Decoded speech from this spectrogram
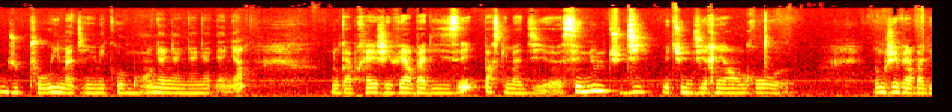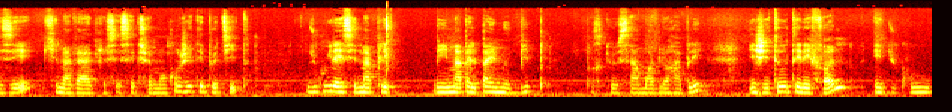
du pot, il m'a dit mais comment, gna gna gna gna gna Donc après j'ai verbalisé parce qu'il m'a dit euh, c'est nul tu dis mais tu ne dis rien en gros. Euh. Donc j'ai verbalisé qu'il m'avait agressé sexuellement quand j'étais petite. Du coup il a essayé de m'appeler mais il m'appelle pas, il me bip parce que c'est à moi de le rappeler. Et j'étais au téléphone et du coup,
